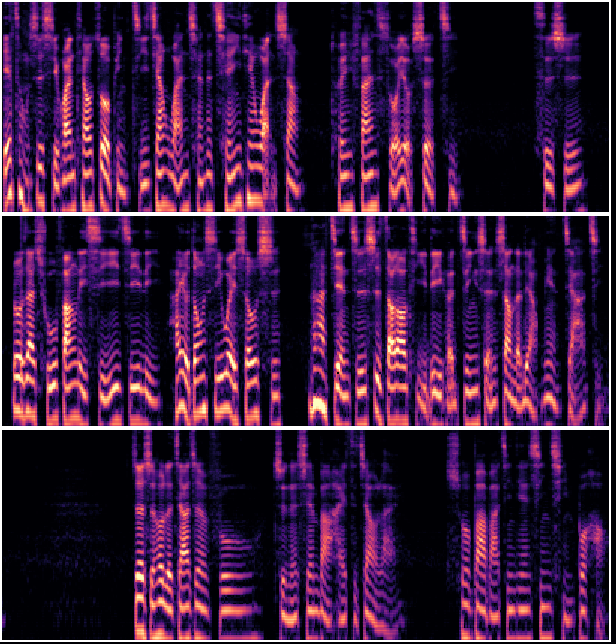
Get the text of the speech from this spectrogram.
也总是喜欢挑作品即将完成的前一天晚上推翻所有设计。此时，若在厨房里、洗衣机里还有东西未收拾，那简直是遭到体力和精神上的两面夹击。这时候的家政夫只能先把孩子叫来，说：“爸爸今天心情不好，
